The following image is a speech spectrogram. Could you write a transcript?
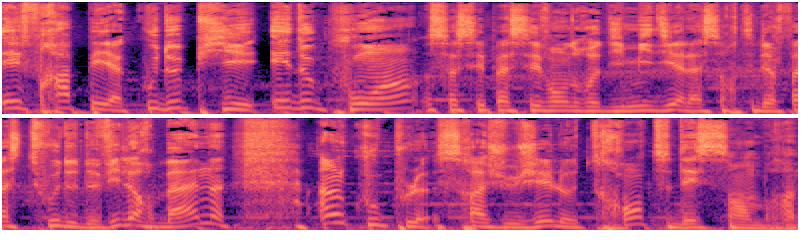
et frappés à coups de pied et de poing. Ça s'est passé vendredi midi à la sortie d'un fast-food de Villeurbanne. Un couple sera jugé le 30 décembre.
